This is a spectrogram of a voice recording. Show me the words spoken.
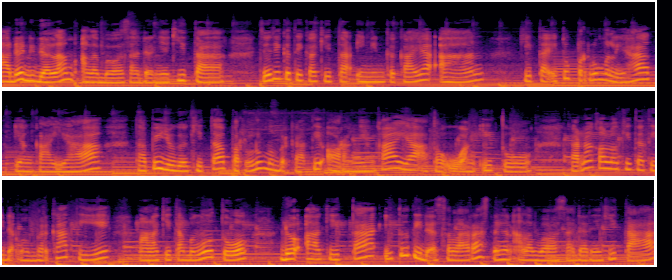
ada di dalam alam bawah sadarnya kita. Jadi ketika kita ingin kekayaan, kita itu perlu melihat yang kaya, tapi juga kita perlu memberkati orang yang kaya atau uang itu. Karena kalau kita tidak memberkati, malah kita mengutuk, doa kita itu tidak selaras dengan alam bawah sadarnya kita,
